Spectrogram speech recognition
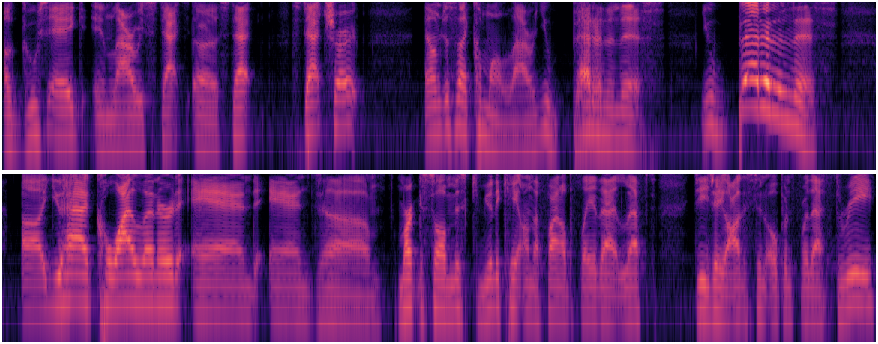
a goose egg in Lowry's stat uh, stat stat chart. And I'm just like, come on, Lowry, you better than this. You better than this. Uh, you had Kawhi Leonard and and um, Marcus Gasol miscommunicate on the final play that left DJ Augustin open for that three.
